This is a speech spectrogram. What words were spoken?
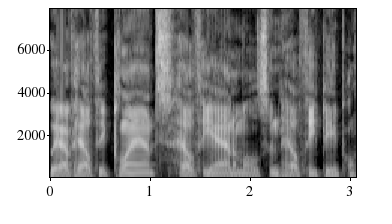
we have healthy plants, healthy animals, and healthy people.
